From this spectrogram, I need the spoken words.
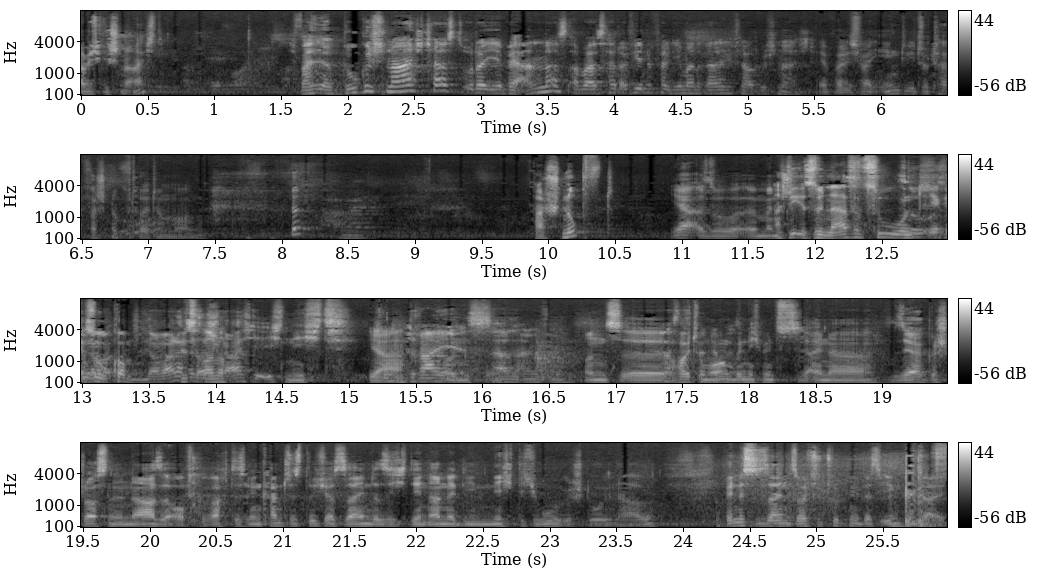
Habe ich geschnarcht? Ich weiß nicht, ob du geschnarcht hast oder ihr wer anders, aber es hat auf jeden Fall jemand relativ laut geschnarcht. Ja, weil ich war irgendwie total verschnupft heute Morgen. Verschnupft? Ja, also äh, man Ach, die ist so Nase zu und So, ja, so, komm. Normalerweise auch noch. schnarche ich nicht. Ja. Um drei und- ist angefangen. Und äh, heute Morgen bin ich mit einer sehr geschlossenen Nase aufgewacht. Deswegen kann es durchaus sein, dass ich den anderen die nächtliche Ruhe gestohlen habe. Wenn es so sein sollte, tut mir das irgendwie leid.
